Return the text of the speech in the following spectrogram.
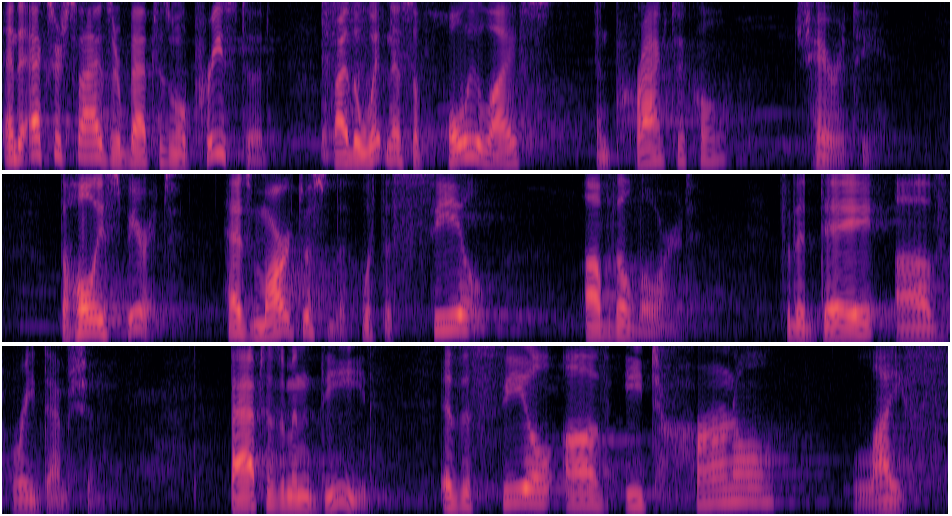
and to exercise their baptismal priesthood by the witness of holy lives and practical charity. The Holy Spirit has marked us with the seal of the Lord for the day of redemption. Baptism indeed is the seal of eternal life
